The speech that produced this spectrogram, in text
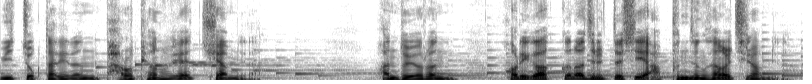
위쪽 다리는 바로 편 후에 취합니다. 환도열은 허리가 끊어질 듯이 아픈 증상을 치료합니다.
